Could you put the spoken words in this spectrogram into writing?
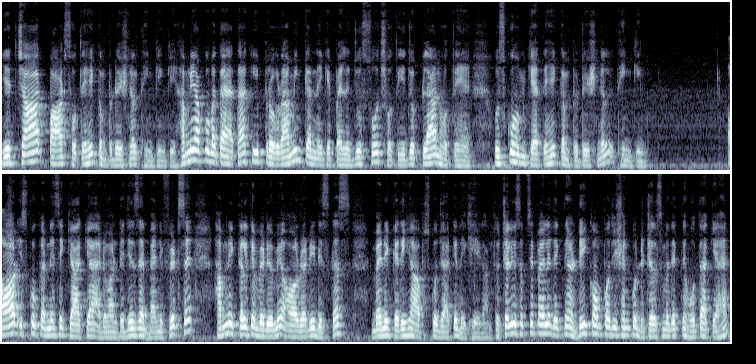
ये चार पार्ट्स होते हैं कंप्यूटेशनल थिंकिंग के। हमने आपको बताया था कि प्रोग्रामिंग करने के पहले जो सोच होती है, जो प्लान होते हैं, उसको हम कहते हैं कंप्यूटेशनल थिंकिंग और इसको करने से क्या क्या एडवांटेजेस है बेनिफिट्स है, हमने कल के वीडियो में ऑलरेडी डिस्कस मैंने करी है, आप उसको जाके देखिएगा। तो चलिए सबसे पहले देखते हैं डीकॉम्पोजिशन को डिटेल्स में देखते हैं, होता क्या है?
